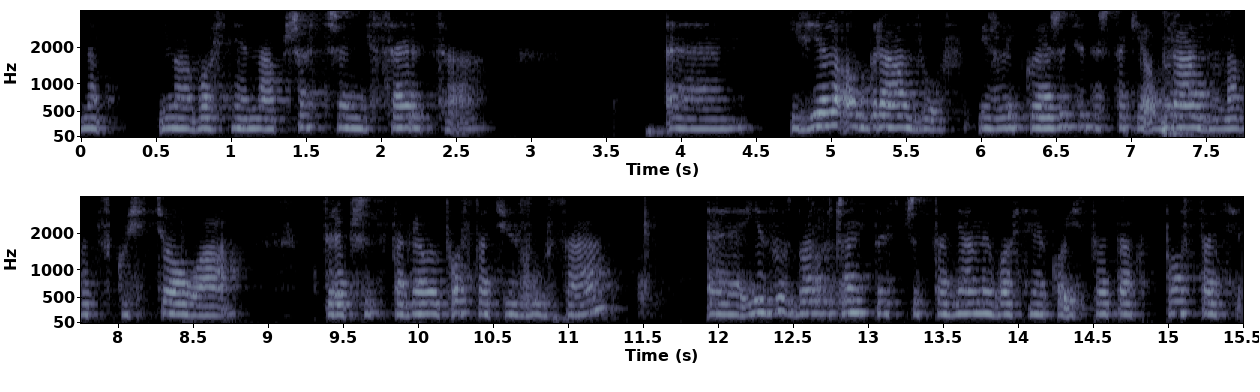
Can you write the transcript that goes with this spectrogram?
na, na właśnie na przestrzeń serca i wiele obrazów, jeżeli kojarzycie też takie obrazy, nawet z kościoła, które przedstawiały postać Jezusa, e, Jezus bardzo często jest przedstawiany właśnie jako istota, postać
